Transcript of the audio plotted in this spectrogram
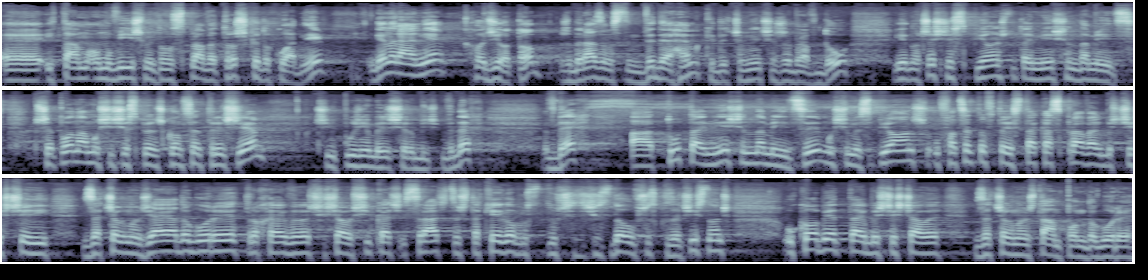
e, i tam omówiliśmy tą sprawę troszkę dokładniej. Generalnie chodzi o to, żeby razem z tym wydechem, kiedy ciągniecie żebra w dół, jednocześnie spiąć tutaj mięsień damienicy. Przepona musi się spiąć koncentrycznie, czyli później będziecie robić wydech, wdech, a tutaj mięsień damienicy musimy spiąć. U facetów to jest taka sprawa, jakbyście chcieli zaciągnąć jaja do góry, trochę jakbyście chciały sikać i srać, coś takiego, po prostu musicie z dołu wszystko zacisnąć. U kobiet tak jakbyście chciały zaciągnąć tampon do góry,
